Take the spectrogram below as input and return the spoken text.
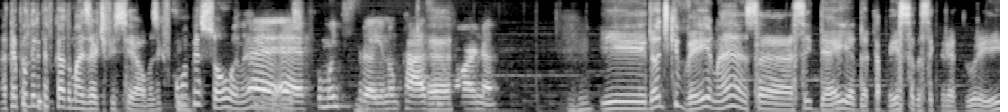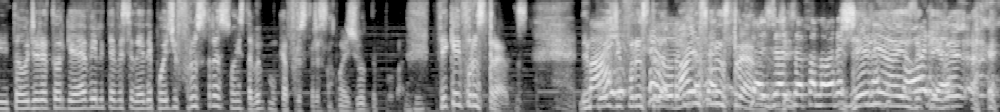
Até poderia ter ficado mais artificial, mas é que ficou Sim. uma pessoa, né? É, é, ficou muito estranho, no caso, é. orna. Uhum. E de onde que veio, né, essa, essa ideia da cabeça dessa criatura aí? Então o diretor Gavin, ele teve essa ideia depois de frustrações, tá vendo como que a frustração ajuda? Pô? Uhum. Fiquem frustrados. Depois mais, de frustra... mais já, frustrados. Já, já, já tá na hora de Geniais aqui, né?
